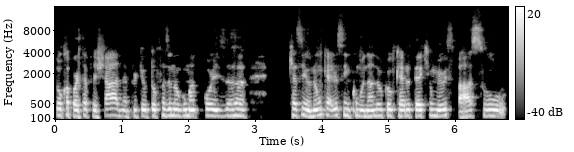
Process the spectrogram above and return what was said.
tô com a porta fechada porque eu tô fazendo alguma coisa que assim, eu não quero ser incomodado, que eu quero ter aqui o meu espaço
